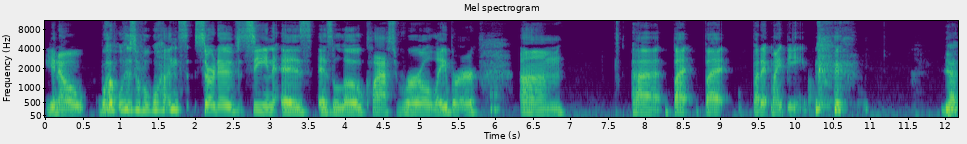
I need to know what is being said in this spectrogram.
you know what was once sort of seen as as low class rural labor. Um uh but but but it might be. Yeah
